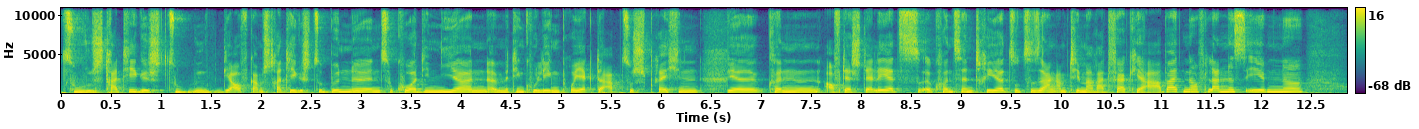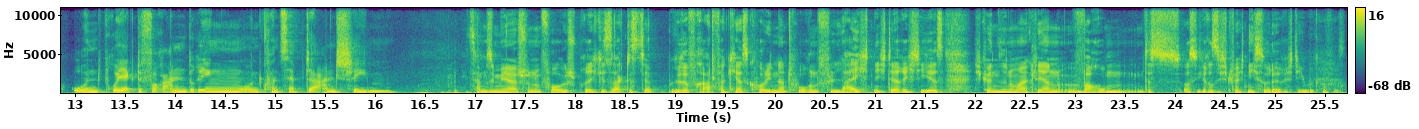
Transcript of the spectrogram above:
zu strategisch zu, die Aufgaben strategisch zu bündeln, zu koordinieren, äh, mit den Kollegen Projekte abzusprechen. Wir können auf der Stelle jetzt äh, konzentriert sozusagen am Thema Radverkehr arbeiten auf Landesebene und Projekte voranbringen und Konzepte anschieben. Jetzt haben Sie mir ja schon im Vorgespräch gesagt, dass der Begriff Radverkehrskoordinatoren vielleicht nicht der richtige ist. Ich können Sie noch mal erklären, warum das aus Ihrer Sicht vielleicht nicht so der richtige Begriff ist?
